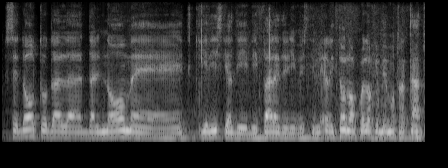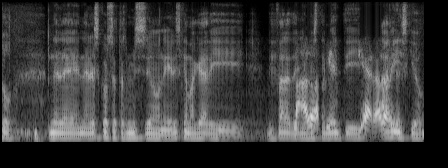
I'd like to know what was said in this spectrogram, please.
sedotto dal, dal nome, chi rischia di, di, fare degli investimenti, ritorno a quello che abbiamo trattato nelle, nelle scorse trasmissioni, rischia magari di fare degli allora, investimenti Pier, allora, a rischio.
